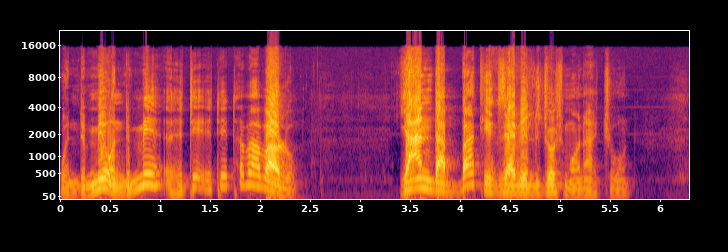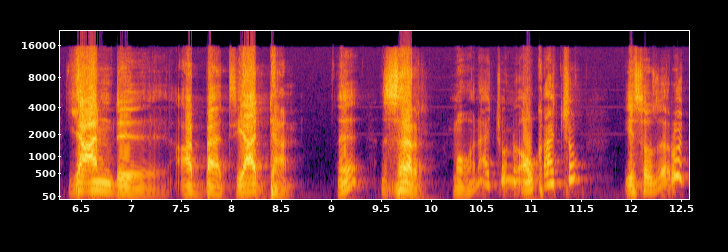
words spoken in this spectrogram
ወንድሜ ወንድሜ እህቴ እህቴ ተባባሉ። የአንድ አባት የእግዚአብሔር ልጆች መሆናችሁን የአንድ አባት የአዳም ዘር መሆናችሁን አውቃችሁ የሰው ዘሮች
